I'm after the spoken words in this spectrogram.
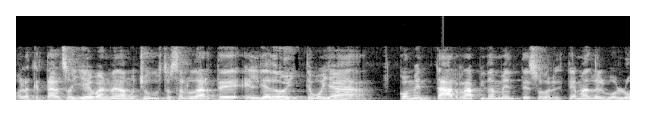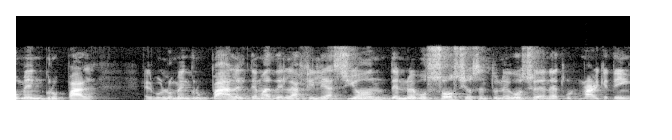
Hola, ¿qué tal? Soy Evan, me da mucho gusto saludarte. El día de hoy te voy a comentar rápidamente sobre el tema del volumen grupal. El volumen grupal, el tema de la afiliación de nuevos socios en tu negocio de network marketing,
